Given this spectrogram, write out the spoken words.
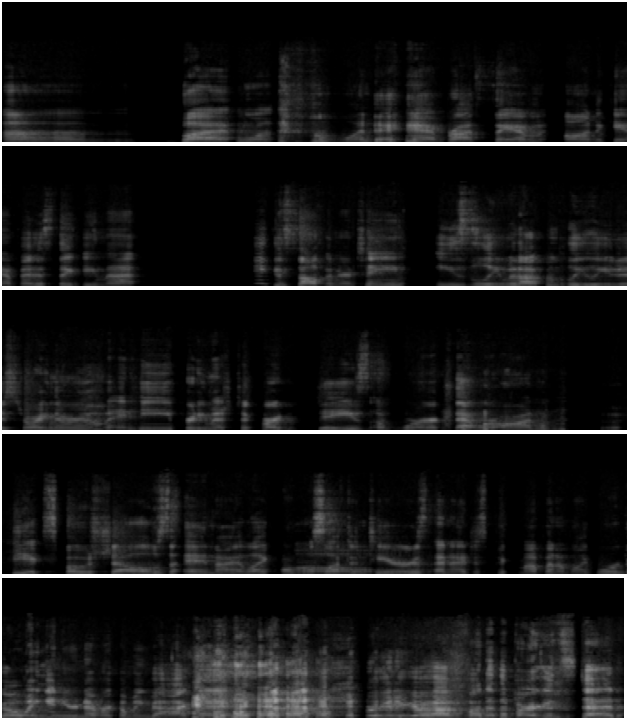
Um, but one, one day I brought Sam onto campus thinking that he could self entertain easily without completely destroying the room, and he pretty much took part in days of work that were on the exposed shelves, and I like almost left in tears. Oh. And I just picked him up, and I'm like, "We're going, and you're never coming back. and we're gonna go have fun at the park instead."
